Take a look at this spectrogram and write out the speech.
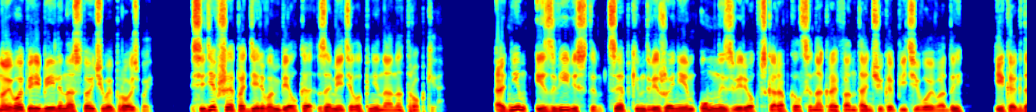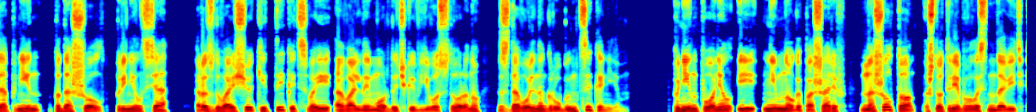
Но его перебили настойчивой просьбой. Сидевшая под деревом белка заметила пнина на тропке. Одним извивистым, цепким движением умный зверек вскарабкался на край фонтанчика питьевой воды, и когда пнин подошел, принялся, раздувая щеки, тыкать своей овальной мордочкой в его сторону с довольно грубым цыканьем. Пнин понял и, немного пошарив, нашел то, что требовалось надавить.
